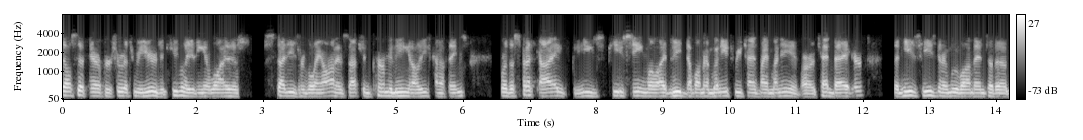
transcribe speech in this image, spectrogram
they'll sit there for two or three years accumulating it while this studies are going on and such and permitting and all these kind of things. For the spec guy, he's he's seeing, well, I need double my money, three times my money, or a 10 bagger. Then he's he's going to move on then to the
